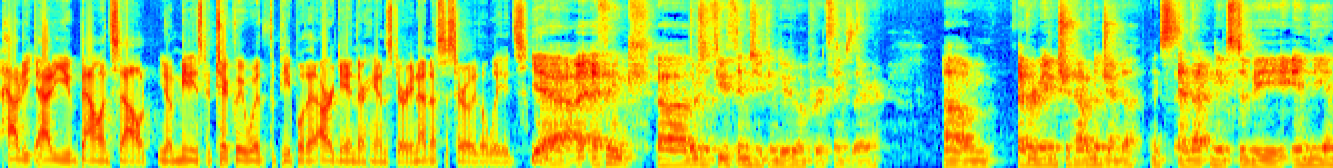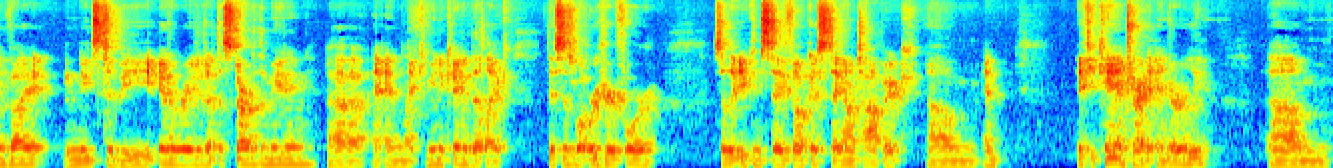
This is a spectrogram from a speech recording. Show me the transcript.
how do you how do you balance out you know meetings particularly with the people that are getting their hands dirty not necessarily the leads? Yeah i, I think uh, there's a few things you can do to improve things there. Um, every meeting should have an agenda and, and, that needs to be in the invite needs to be iterated at the start of the meeting uh, and, and like communicated that like this is what we're here for so that you can stay focused, stay on topic, um, and if you can, try to end early. Um,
